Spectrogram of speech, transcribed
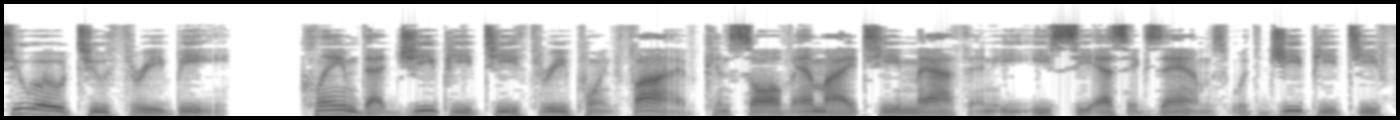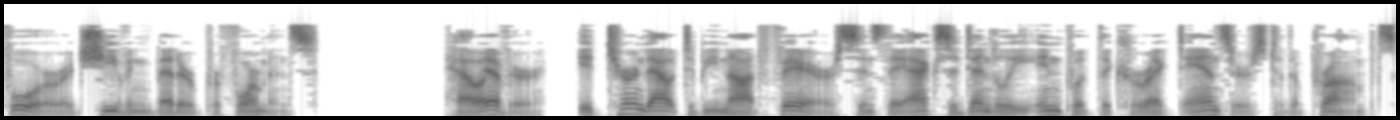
2023b claimed that GPT 3.5 can solve MIT math and EECS exams with GPT 4 achieving better performance. However, it turned out to be not fair since they accidentally input the correct answers to the prompts.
